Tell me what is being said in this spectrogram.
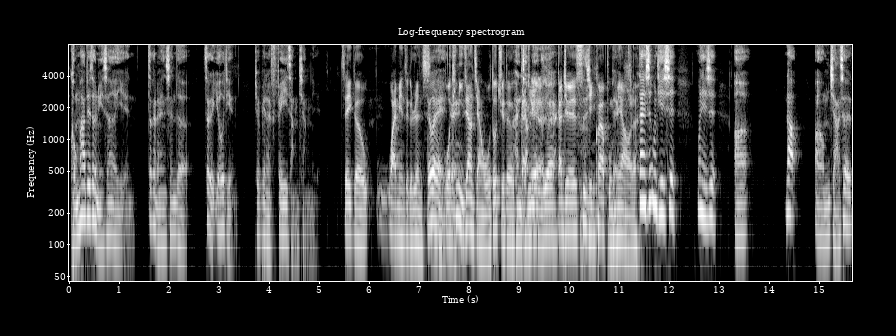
恐怕对这个女生而言，这个男生的这个优点就变得非常强烈。这个外面这个认识，对，我听你这样讲，我都觉得很强烈了，对，感觉事情快要不妙了。但是问题是，问题是，呃，那呃，我们假设。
